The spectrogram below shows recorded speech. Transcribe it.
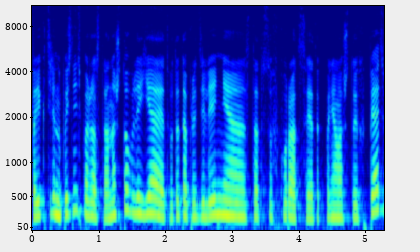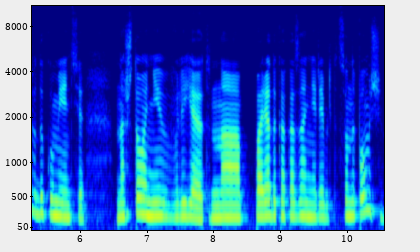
Екатерина, поясните, пожалуйста, а на что влияет вот это определение статусов курации? Я так поняла, что их пять в документе. На что они влияют? На порядок оказания реабилитационной помощи?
